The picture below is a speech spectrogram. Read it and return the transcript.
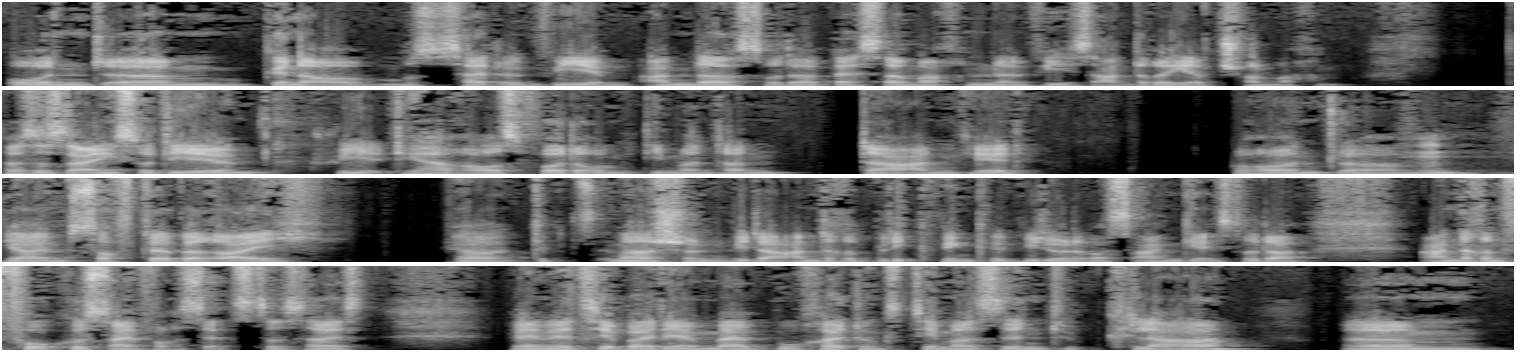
und ähm, genau, muss es halt irgendwie anders oder besser machen, wie es andere jetzt schon machen. Das ist eigentlich so die, die, Herausforderung, die man dann da angeht. Und ähm, mhm. ja, im Softwarebereich ja, gibt's immer schon wieder andere Blickwinkel, wie du was angehst oder anderen Fokus einfach setzt. Das heißt, wenn wir jetzt hier bei dem äh, Buchhaltungsthema sind, klar, ähm,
